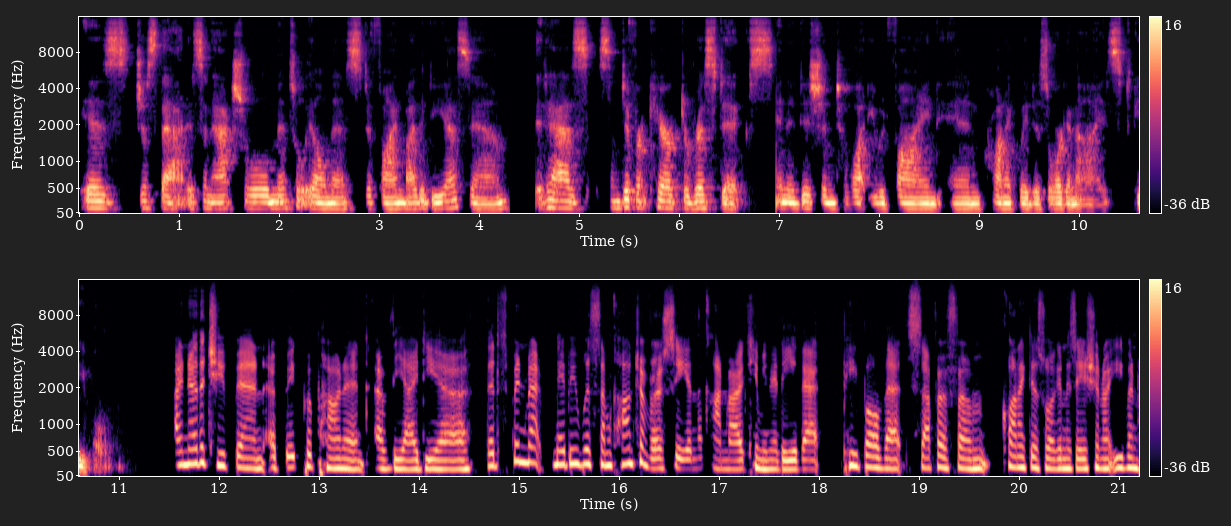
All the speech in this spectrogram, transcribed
is just that. It's an actual mental illness defined by the DSM. It has some different characteristics in addition to what you would find in chronically disorganized people. I know that you've been a big proponent of the idea that's been met maybe with some controversy in the KonMari community that people that suffer from chronic disorganization or even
